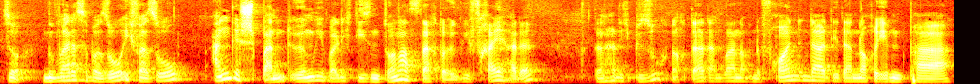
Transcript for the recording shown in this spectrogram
So, nun war das aber so, ich war so angespannt irgendwie, weil ich diesen Donnerstag da irgendwie frei hatte. Dann hatte ich Besuch noch da, dann war noch eine Freundin da, die dann noch eben ein paar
